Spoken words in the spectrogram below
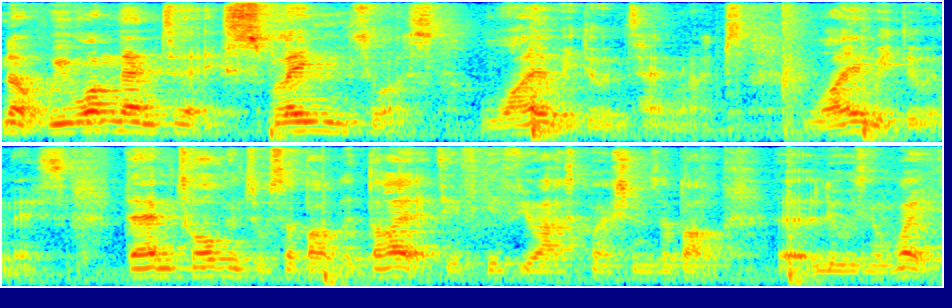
no we want them to explain to us why are we doing 10 reps why are we doing this? Them talking to us about the diet, if, if you ask questions about uh, losing weight.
